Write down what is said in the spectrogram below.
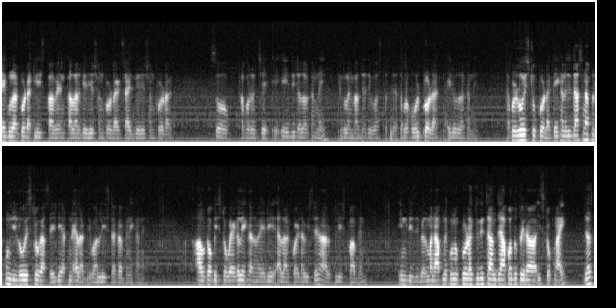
রেগুলার প্রোডাক্ট লিস্ট পাবেন colour variation product size variation product so তারপরে হচ্ছে এই দুইটা দরকার নেই। এগুলো বাদ দিয়ে দেবো আস্তে আস্তে। তারপরে হোল প্রোডাক্ট এইটাও দরকার নেই। তারপরে লো স্টক প্রোডাক্ট এখানে যদি আসেন আপনার কোনটি লো স্টক আছে এটি আপনি অ্যালার্ট দিব, আর লিস্টটা পাবেন এখানে। আউট অফ স্টক হয়ে গেলে এখানে এডি অ্যালার্ট কয়টা হইছে, আর লিস্ট পাবেন। ইনভিজিবল মানে আপনি কোনো প্রোডাক্ট যদি চান যে আপাতত এটা স্টক নাই জাস্ট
